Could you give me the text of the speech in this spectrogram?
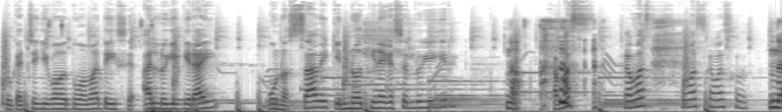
tú caché que cuando tu mamá te dice, haz lo que queráis, uno sabe que no tiene que hacer lo que quiere. No. Jamás, jamás, jamás, jamás. No,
